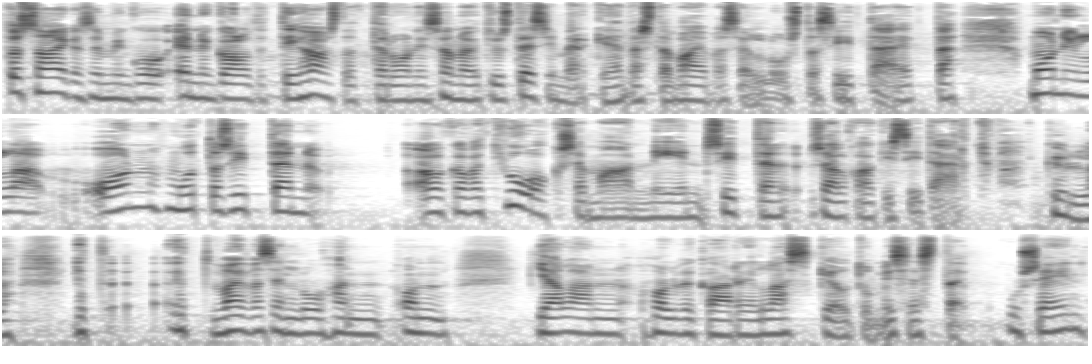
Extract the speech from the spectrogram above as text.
Tuossa aikaisemmin, kun ennen kuin aloitettiin haastattelua, niin sanoit just esimerkkinä tästä vaivaselluusta sitä, että monilla on, mutta sitten alkavat juoksemaan, niin sitten se alkaakin sitä ärtymään. Kyllä. Et, et vaivasen luuhan on jalan holvikaarin laskeutumisesta usein,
